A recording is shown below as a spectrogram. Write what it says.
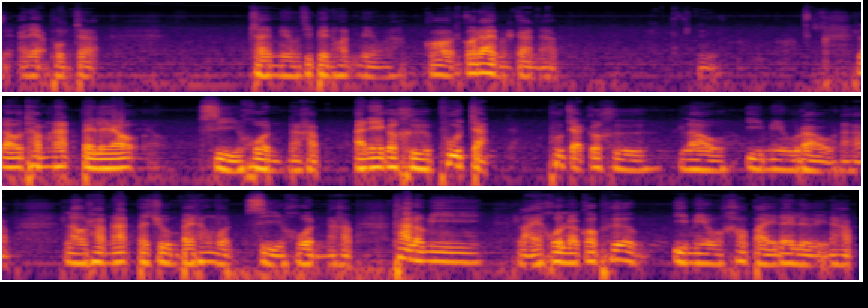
เนี่ยอันเนี้ยผมจะใช้เมลที่เป็น Hotmail นะครับก็ก็ได้เหมือนกันนะครับนี่เราทำนัดไปแล้ว 4 คนนะครับ อันนี้ก็คือผู้จัดผู้จัดก็คือเราอีเมลเรานะครับ เราทำนัดประชุมไปทั้งหมด 4 คนนะครับ ถ้าเรามีหลายคนแล้วก็เพิ่มอีเมลเข้าไปได้เลยนะครับ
